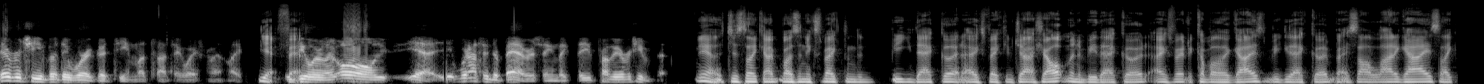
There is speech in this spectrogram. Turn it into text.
They overachieved, but they were a good team. Let's not take away from it. Like Yeah, fair. people are like, "Oh, yeah," we're not saying they're bad. We're saying like they probably overachieved. a bit. Yeah, it's just like I wasn't expecting to be that good. I expected Josh Altmann to be that good. I expected a couple of other guys to be that good, but I saw a lot of guys like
